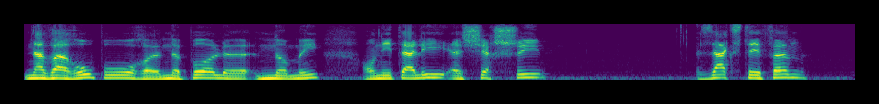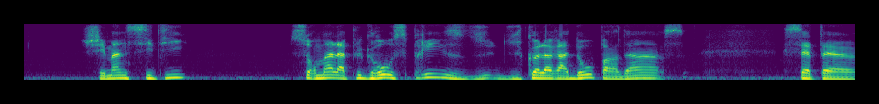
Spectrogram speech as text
Navarro, pour euh, ne pas le nommer. On est allé chercher Zach Stephen chez Man City sûrement la plus grosse prise du, Colorado pendant cette, euh,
